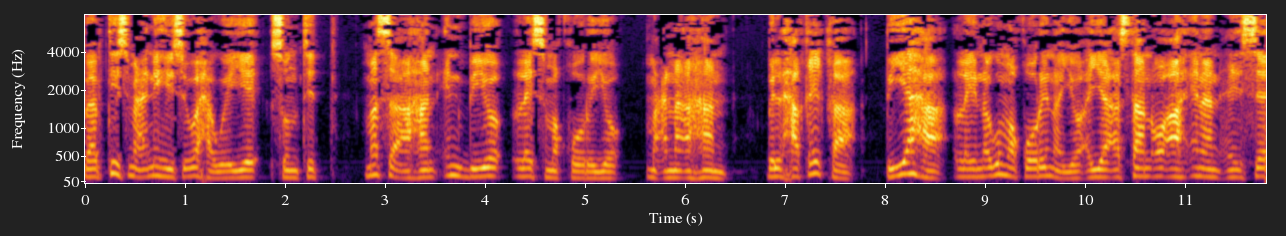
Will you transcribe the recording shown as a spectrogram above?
Baabtiis macnihiisu waxa weeye suntid. Mase ahan in biyo laysmaquuriyo macno ahaan bilxaqiiqa biyaha laynagu maquurinayo ayaa astaan oo ah inaan ciise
